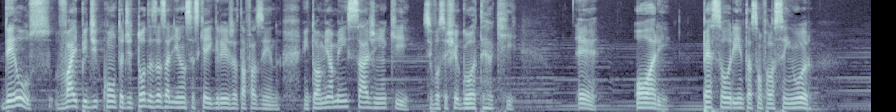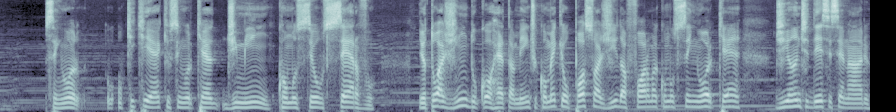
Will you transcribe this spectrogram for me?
Deus vai pedir conta de todas as alianças que a igreja está fazendo. Então a minha mensagem aqui, se você chegou até aqui, é ore, peça orientação, fala Senhor, Senhor, o, que, que é que o Senhor quer de mim como seu servo? Eu estou agindo corretamente? Como é que eu posso agir da forma como o Senhor quer diante desse cenário?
